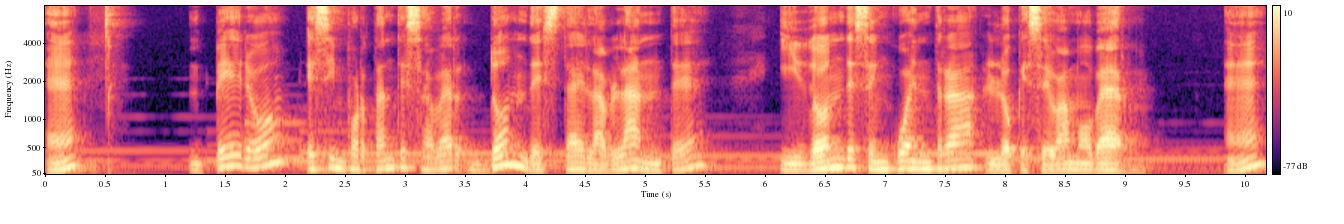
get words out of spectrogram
¿eh? pero es importante saber dónde está el hablante y dónde se encuentra lo que se va a mover. ¿eh?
